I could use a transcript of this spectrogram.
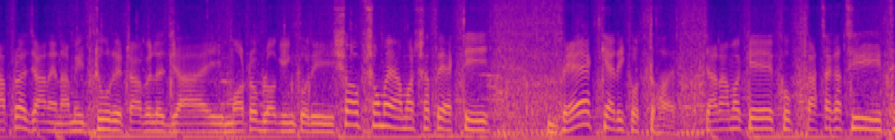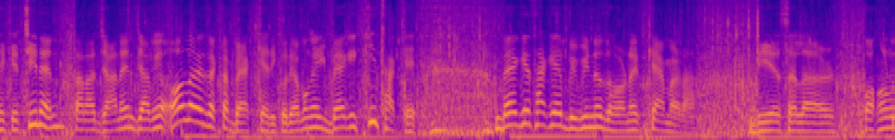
আপনারা জানেন, আমি ট্যুরে ট্রাভেলে যাই মোটর ব্লগিং করি, সব সময় আমার সাথে একটি ব্যাগ ক্যারি করতে হয়। যারা আমাকে খুব কাছাকাছি থেকে চিনেন, তারা জানেন যে আমি অলওয়েজ একটা ব্যাগ ক্যারি করি এবং এই ব্যাগে কি থাকে? ব্যাগে থাকে বিভিন্ন ধরনের ক্যামেরা ডিএসএলআর কখনো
